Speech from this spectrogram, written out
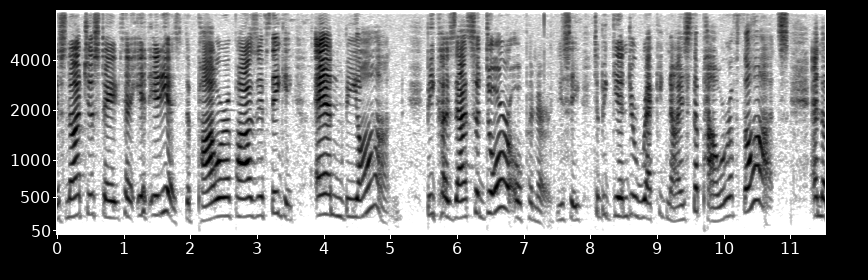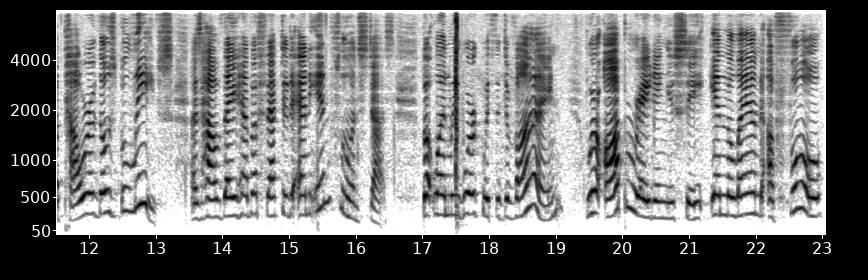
it's not just a, it, it is the power of positive thinking and beyond because that's a door opener, you see, to begin to recognize the power of thoughts and the power of those beliefs as how they have affected and influenced us. But when we work with the divine, we're operating, you see, in the land of full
